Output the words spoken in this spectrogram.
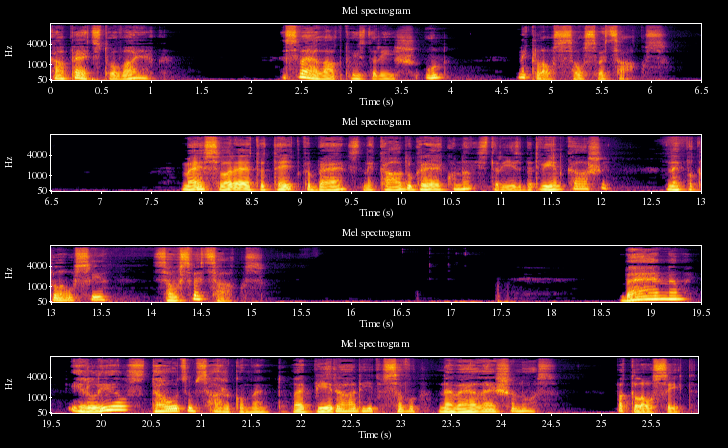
kāpēc to vajag. Es vēlāk to izdarīšu un neklausu savus vecākus. Mēs varētu teikt, ka bērns nekādu grēku nav izdarījis, bet vienkārši nepaklausīja savus vecākus. Bērnam ir liels daudzums argumentu, lai pierādītu savu nevēlēšanos paklausīt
